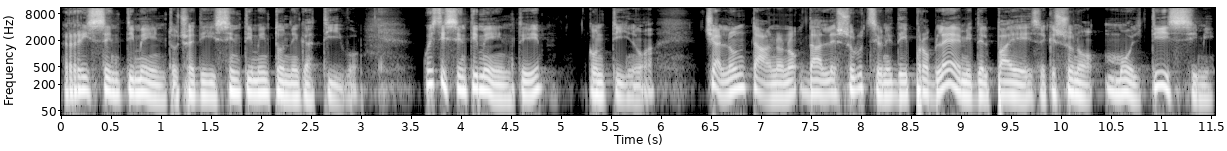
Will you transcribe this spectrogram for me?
risentimento, cioè di sentimento negativo. Questi sentimenti, continua, ci allontanano dalle soluzioni dei problemi del paese, che sono moltissimi.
